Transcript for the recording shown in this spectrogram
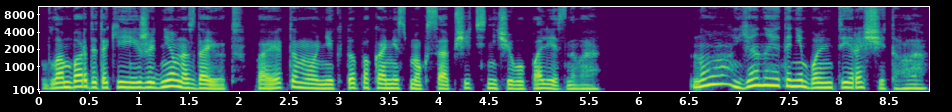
В ломбарды такие ежедневно сдают, поэтому никто пока не смог сообщить ничего полезного». «Ну, я на это не больно-то и рассчитывала»,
